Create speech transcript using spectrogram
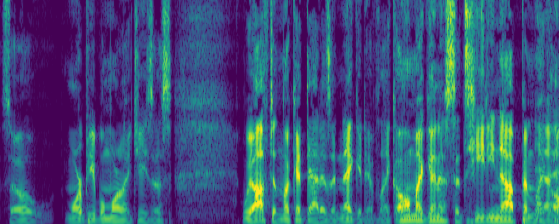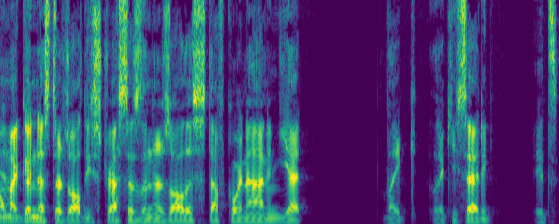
so more people more like Jesus we often look at that as a negative like oh my goodness it's heating up and like yeah, yeah. oh my goodness there's all these stresses and there's all this stuff going on and yet like like you said it's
